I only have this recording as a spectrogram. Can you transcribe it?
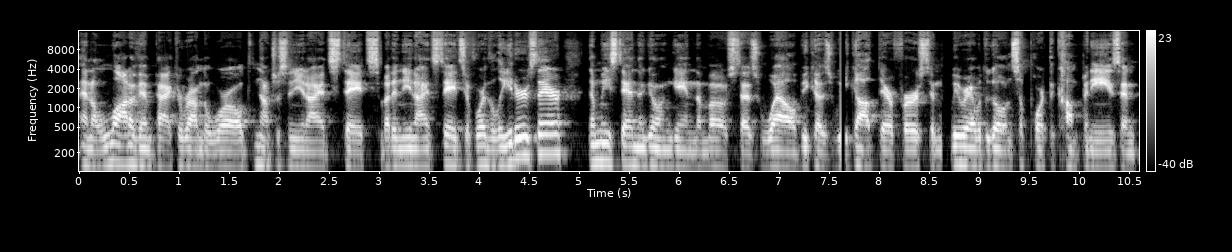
and a lot of impact around the world, not just in the United States, but in the United States. If we're the leaders there, then we stand to go and gain the most as well because we got there first and we were able to go and support the companies and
